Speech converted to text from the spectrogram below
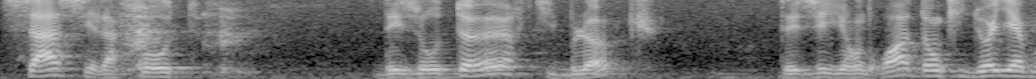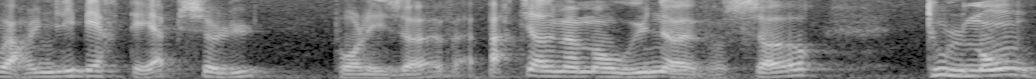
ça c'est la faute des auteurs qui bloquent, des ayants droit, donc il doit y avoir une liberté absolue pour les œuvres. À partir du moment où une œuvre sort, tout le monde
